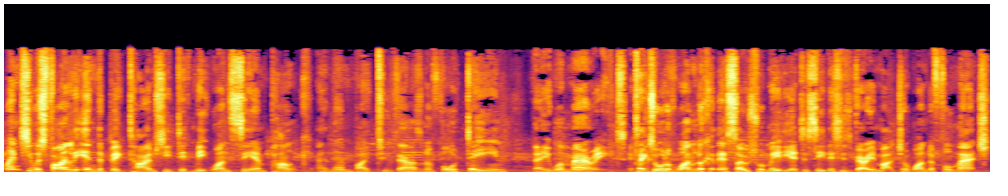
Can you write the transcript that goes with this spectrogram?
When she was finally in the big time, she did meet one CM Punk, and then by 2014, they were married. It takes all of one look at their social media to see this is very much a wonderful match,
